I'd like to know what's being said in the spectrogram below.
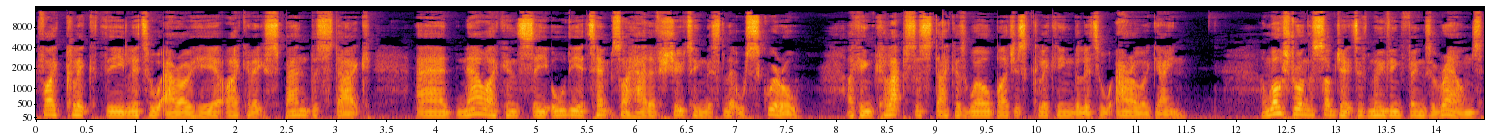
if I click the little arrow here, I can expand the stack, and now I can see all the attempts I had of shooting this little squirrel. I can collapse the stack as well by just clicking the little arrow again. And whilst we're on the subject of moving things around,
